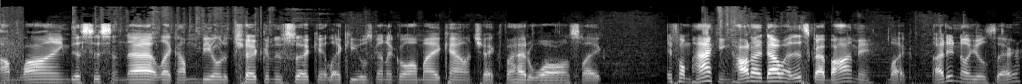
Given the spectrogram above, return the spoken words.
I'm lying, this, this, and that. Like I'm gonna be able to check in a second. Like he was gonna go on my account and check if I had walls. Like if I'm hacking, how did I die by this guy behind me? Like I didn't know he was there.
